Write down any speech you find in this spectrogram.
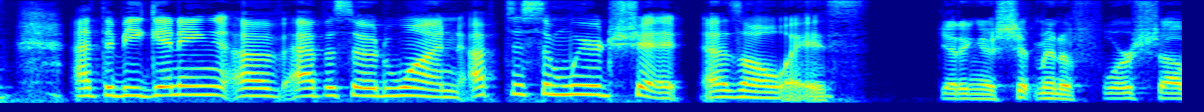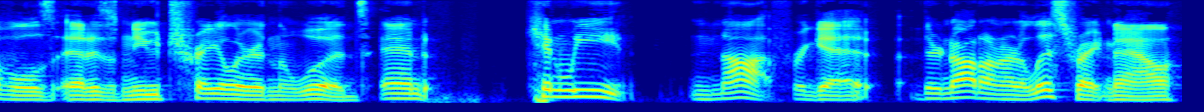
at the beginning of episode one, up to some weird shit as always. Getting a shipment of four shovels at his new trailer in the woods, and can we not forget they're not on our list right now,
